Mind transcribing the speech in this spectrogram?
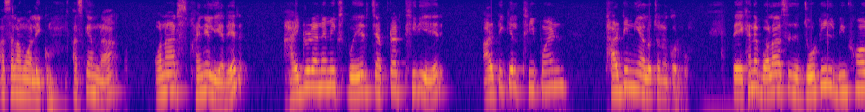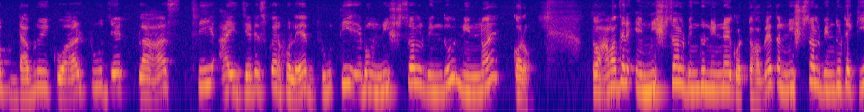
আসসালামু আলাইকুম। আজকে আমরা অনার্স ফাইনাল ইয়ারের হাইড্রোডাইনামিক্স বইয়ের চ্যাপ্টার থ্রি এর আর্টিকেল থ্রি পয়েন্ট থার্টিন নিয়ে আলোচনা করব। তো এখানে বলা আছে যে জটিল বিভব W equal to Z plus three I Z square হলে দ্রুতি এবং নিশ্চল বিন্দু নির্ণয় করো। তো আমাদের এই নিশ্চল বিন্দু নির্ণয় করতে হবে। তো নিশ্চল বিন্দুটা কি?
